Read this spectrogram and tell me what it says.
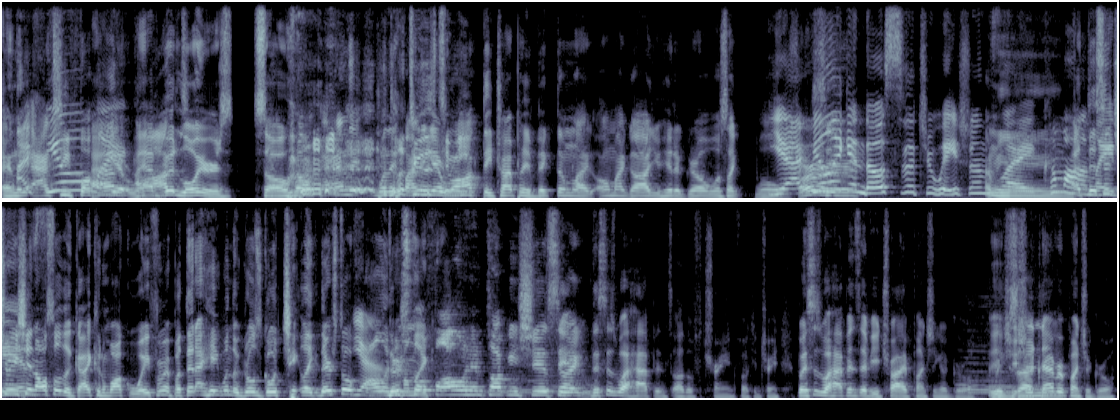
And they I actually fucking I get rocked. I have good lawyers, so No, and they, when they finally get to me. rocked, they try to play victim. Like, oh my god, you hit a girl. Was like, well, Yeah, I feel like in those situations, I mean, like, come on, at this ladies. situation, also the guy can walk away from it. But then I hate when the girls go cha- like they're still Yeah. following they're him. I'm still like, following him, talking shit. See, like this is what happens. Oh, the train, fucking train. But this is what happens if you try punching a girl. Like, You should never punch a girl.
